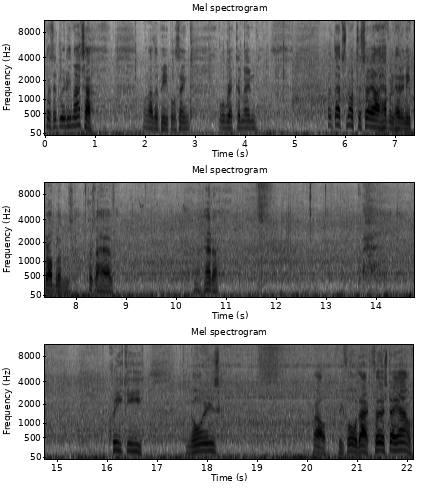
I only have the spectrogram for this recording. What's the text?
does it really matter what other people think or recommend. But that's not to say I haven't had any problems, because I have. I had a creaky noise. Well, before that, first day out.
